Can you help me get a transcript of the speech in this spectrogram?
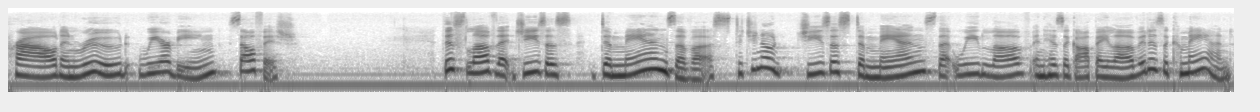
proud, and rude, we are being selfish. This love that Jesus demands of us. Did you know Jesus demands that we love in his agape love? It is a command.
